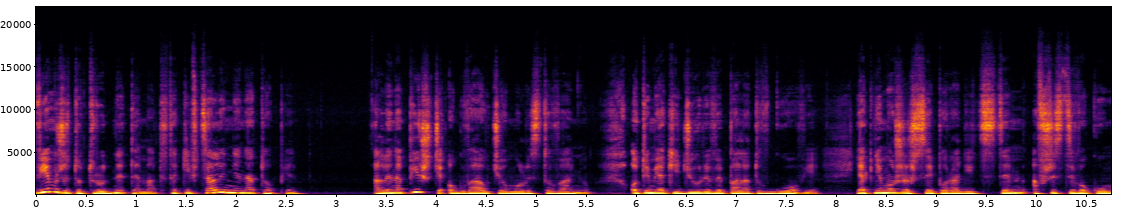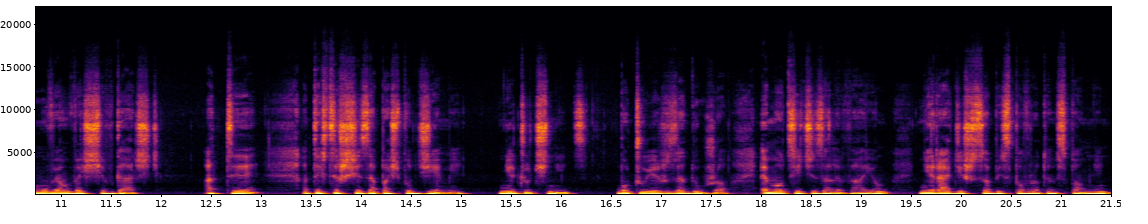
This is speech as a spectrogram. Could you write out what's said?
Wiem, że to trudny temat, taki wcale nie na topie. Ale napiszcie o gwałcie, o molestowaniu, o tym, jakie dziury wypala to w głowie, jak nie możesz sobie poradzić z tym, a wszyscy wokół mówią weź się w garść. A ty, a ty chcesz się zapaść pod ziemię, nie czuć nic, bo czujesz za dużo, emocje cię zalewają, nie radzisz sobie z powrotem wspomnień.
